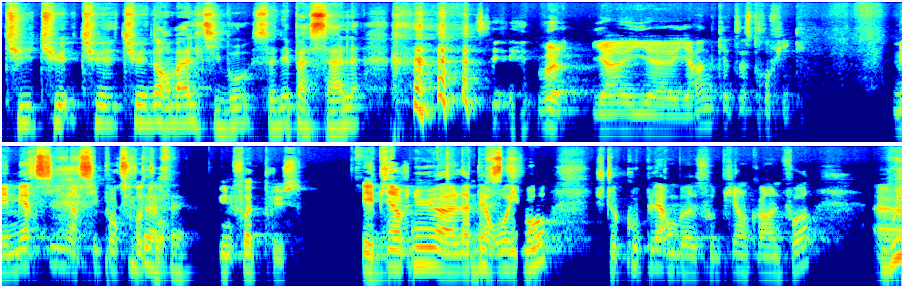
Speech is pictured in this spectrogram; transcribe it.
Tu, tu, tu, es, tu es normal, Thibaut, ce n'est pas sale. voilà, il n'y a, y a, y a, rien de catastrophique. Mais merci, merci pour ce retour, une fois de plus. Et bienvenue à l'apéro IMO. Je te coupe l'herbe sous le pied encore une fois. Oui.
